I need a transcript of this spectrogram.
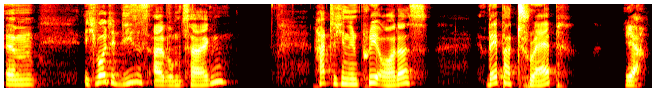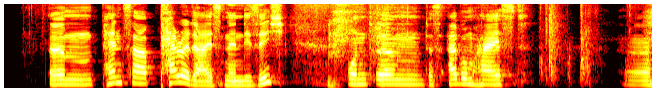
Ähm, ich wollte dieses Album zeigen, hatte ich in den Pre-Orders. Vapor Trap, Ja. ähm, Panzer Paradise nennen die sich. Und ähm, das Album heißt, äh,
